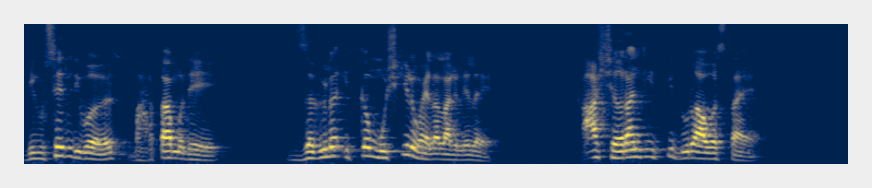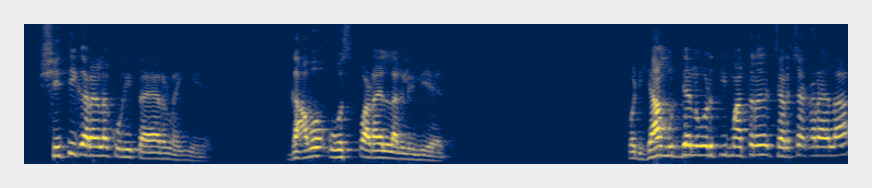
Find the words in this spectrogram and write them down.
दिवसेंदिवस भारतामध्ये जगणं इतकं मुश्किल व्हायला लागलेलं आहे. आज शहरांची इतकी दुरावस्था आहे. शेती करायला कोणी तयार नाही आहे गावं ओस पाडायला लागलेली आहेत. पण ह्या मुद्द्यांवरती मात्र चर्चा करायला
